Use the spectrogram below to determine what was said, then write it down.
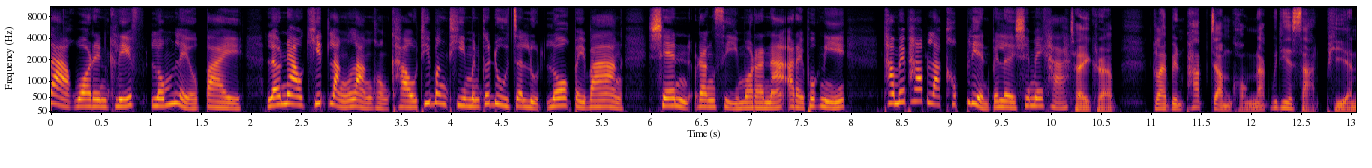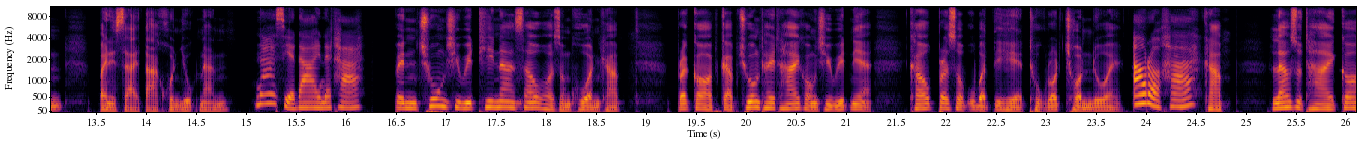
จากวอร์เรนคลิฟล้มเหลวไป แล้วแนวคิดหลังๆของเขาที่บางทีมันก็ดูจะหลุดโลกไปบ้าง เช่น รังสีมรณะอะไรพวกนี้ ทำให้ภาพลักษณ์เขาเปลี่ยนไปเลยใช่ไหมคะ ใช่ครับ กลายเป็นภาพจำของนักวิทยาศาสตร์เพี้ยน ไปในสายตาคนยุคนั้น น่าเสียดายนะคะ เป็นช่วงชีวิตที่น่าเศร้าพอสมควรครับ ประกอบกับช่วงท้ายๆของชีวิตเนี่ยเขาประสบอุบัติเหตุถูกรถชนด้วย อ้าวเหรอคะ ครับ แล้วสุดท้ายก็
